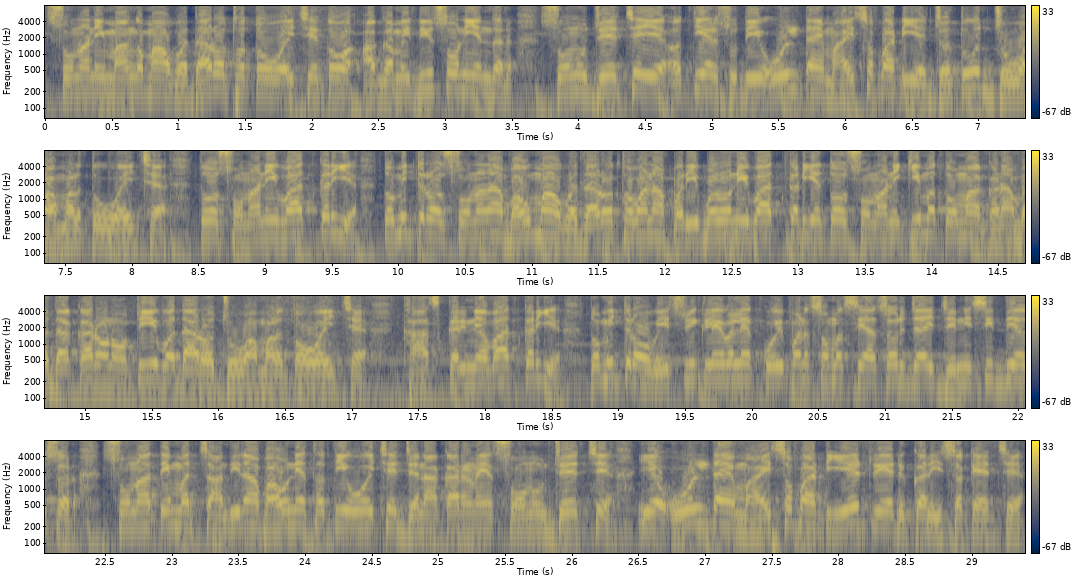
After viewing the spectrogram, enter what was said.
સોનાની માંગમાં વધારો થતો હોય છે. તો આગામી દિવસોની અંદર સોનું જે છે એ અત્યાર સુધી ઓલ ટાઈમ હાઈ સપાટીએ જતું જોવા મળતું હોય છે. તો સોનાની વાત કરીએ તો મિત્રો, સોનાના ભાવમાં વધારો થવાના પરિબળોની વાત કરીએ તો સોનાની કિંમતોમાં ઘણા બધા કારણોથી વધારો જોવા મળતો હોય છે. ખાસ કરીને વાત કરીએ તો મિત્રો, વૈશ્વિક લેવલે કોઈ પણ સમસ્યા સર્જાય જેની સીધી અસર સોના તેમજ ચાંદીના ભાવને થતી હોય છે, જેના કારણે સોનું જે છે એ ઓલ ટાઈમ હાઈ સપાટીએ ટ્રેડ કરી શકે છે.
